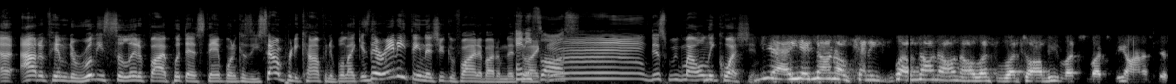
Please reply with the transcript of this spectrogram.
uh, out of him to really solidify, put that stamp on? Because you sound pretty confident, but like, is there anything that you can find about him that Any you're like, flaws? "Mm, this would be my only question. Yeah, yeah, no, no, Kenny. Well, no, no, no. Let's let's all be let's let's be honest. They're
